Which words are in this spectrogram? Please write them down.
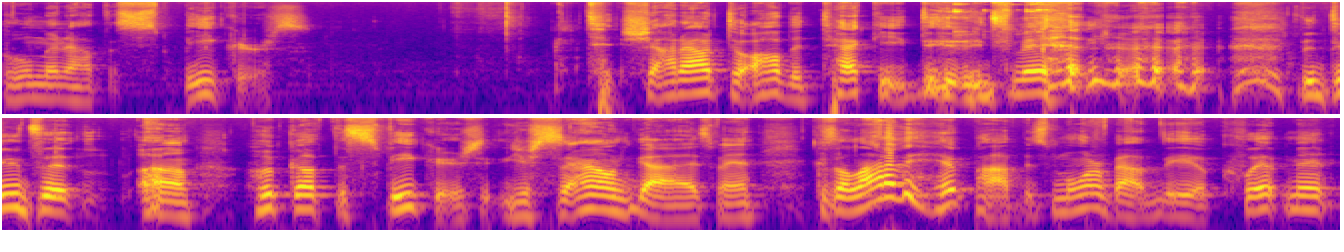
booming out the speakers. T- shout out to all the techie dudes, man. the dudes that um, hook up the speakers, your sound guys, man. Because a lot of the hip hop is more about the equipment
